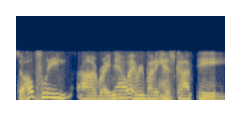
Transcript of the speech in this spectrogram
So hopefully, uh, right now everybody has got the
